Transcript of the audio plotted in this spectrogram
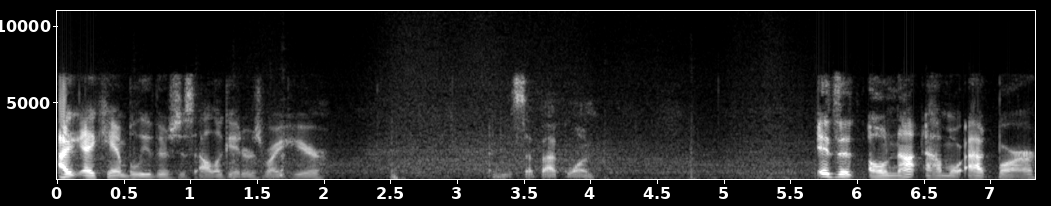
I, I can't believe there's just alligators right here. I need to step back one. It's a oh not Admiral Ackbar.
